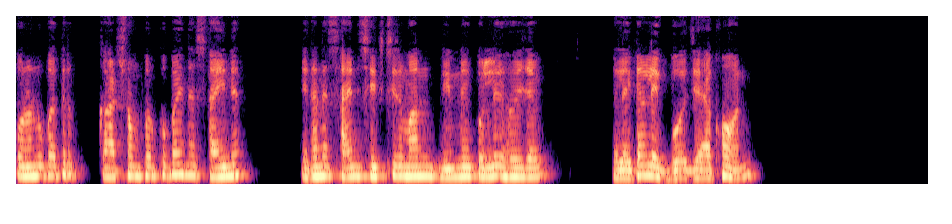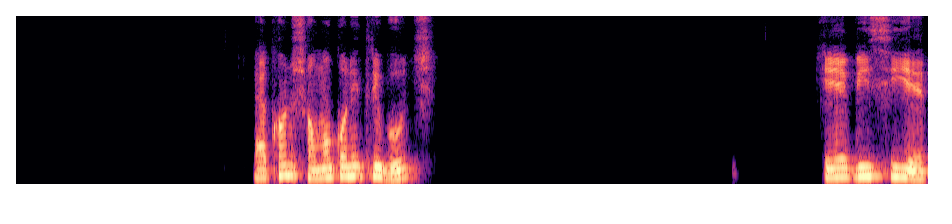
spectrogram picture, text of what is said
কোন অনুপাতের কার সম্পর্ক পাই না? সাইনের। এখানে সাইন সিক্সটির মান নির্ণয় করলেই হয়ে যাবে। তাহলে এখানে লিখব যে এখন এখন সমকোণী ত্রিভুজ এ বি সি এর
